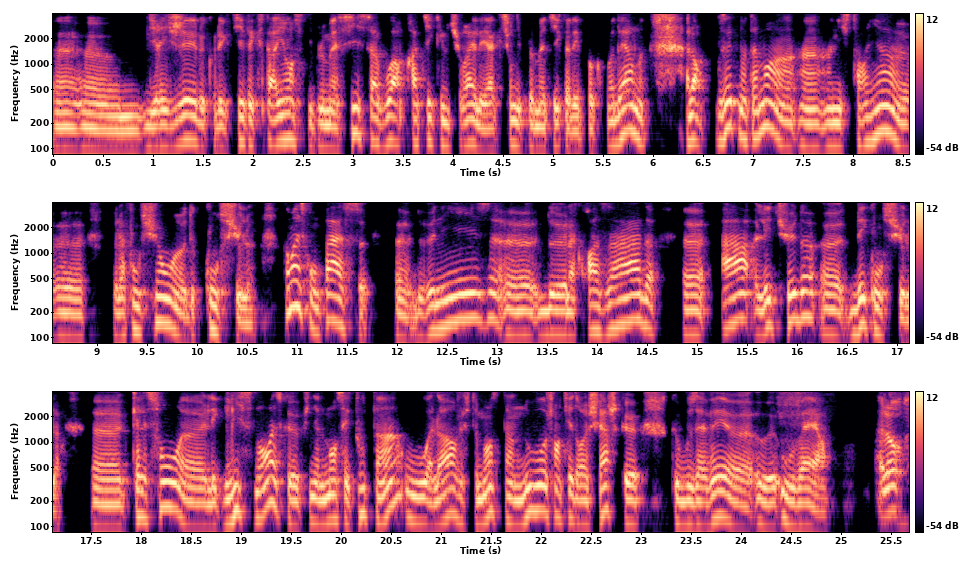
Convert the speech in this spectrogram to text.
dirigé le collectif Expérience Diplomatie, Savoir, Pratique culturelle et Action diplomatique à l'époque moderne. Alors, vous êtes notamment un, historien de la fonction de consul. Comment est-ce qu'on passe de Venise, de la croisade, euh, à l'étude euh, des consuls. Euh, quels sont les glissements? Est-ce que finalement c'est tout un ou alors justement c'est un nouveau chantier de recherche que, que vous avez ouvert? Alors,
